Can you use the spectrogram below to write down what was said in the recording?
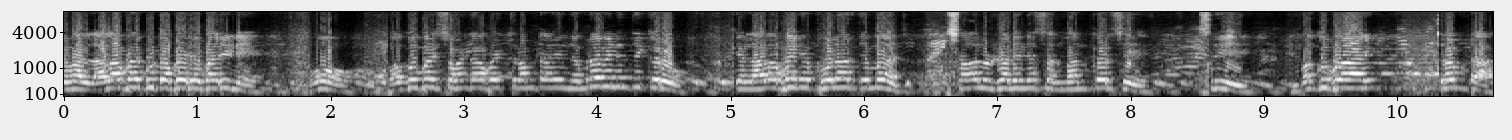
એવા લાલાભાઈ બુટાભાઈ રબારીને હું ભગુભાઈ સોંડાભાઈ ત્રમટાની નમ્ર વિનંતી કરું કે લાલાભાઈને ખોલાર તેમજ શાલ ઉઠાડીને સન્માન કરશે. શ્રી ભગુભાઈ ત્રમટા.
